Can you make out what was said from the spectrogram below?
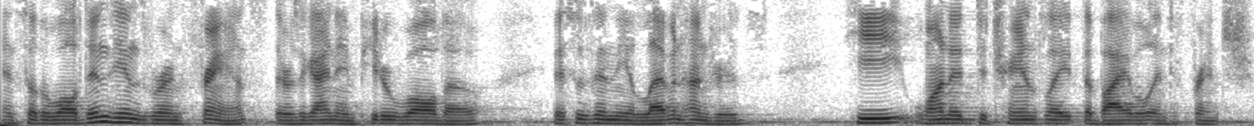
And so the Waldensians were in France. There was a guy named Peter Waldo. This was in the 1100s. He wanted to translate the Bible into French.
